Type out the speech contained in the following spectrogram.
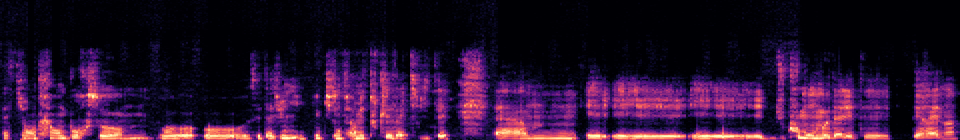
parce qu'ils rentraient en bourse aux, États-Unis, donc ils ont fermé toutes les activités. Euh, et, du coup, mon modèle était pérenne,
